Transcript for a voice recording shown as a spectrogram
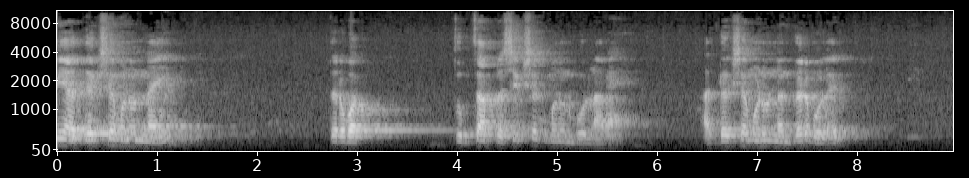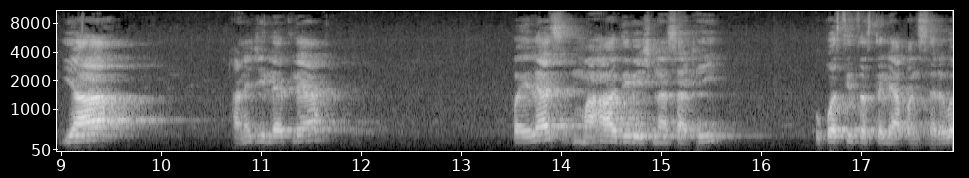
मी अध्यक्ष म्हणून नाही तर वक तुमचा प्रशिक्षक म्हणून बोलणार आहे. अध्यक्ष म्हणून नंतर बोलेल या ठाणे जिल्ह्यातल्या पहिल्याच महाअधिवेशनासाठी उपस्थित असलेले आपण सर्व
